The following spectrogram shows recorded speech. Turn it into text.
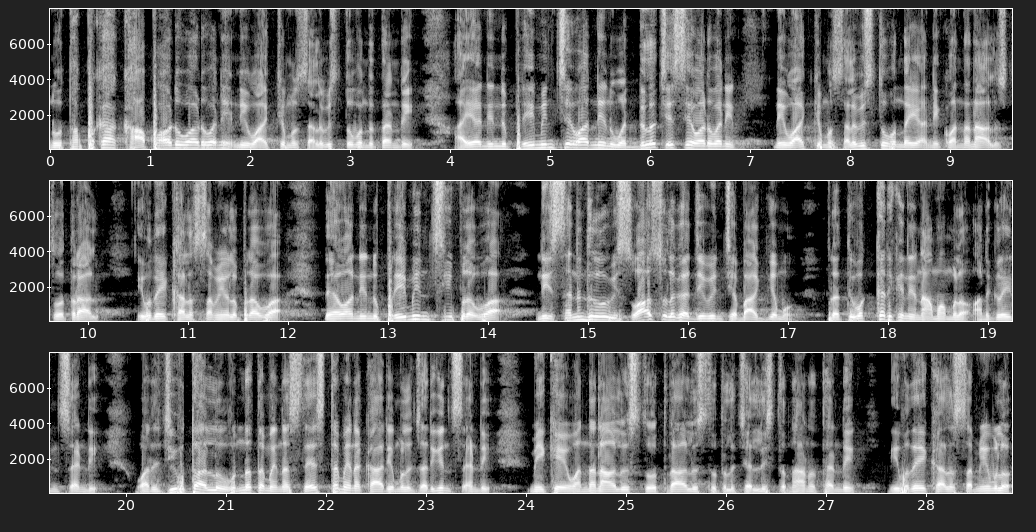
నువ్వు తప్పక కాపాడువాడు అని నీ వాక్యము సెలవిస్తూ ఉంది తండ్రి. అయ్యా నిన్ను ప్రేమించే వారిని నువ్వు వడ్డల చేసేవాడు అని నీ వాక్యము సెలవిస్తూ ఉందయ్యా నీ వందనాలు స్తోత్రాలు. ఈ ఉదయకాల సమయంలో ప్రవ్వ దేవా నిన్ను ప్రేమించి ప్రవ్వ నీ సన్నిధిలో విశ్వాసులుగా జీవించే భాగ్యము ప్రతి ఒక్కరికి నీ నామములో అనుగ్రహించండి. వారి జీవితాల్లో ఉన్నతమైన శ్రేష్టమైన కార్యములు జరిగించండి. మీకే వందనాలు స్తోత్రాలు స్థుతులు చెల్లిస్తున్నాను తండ్రి. ఈ ఉదయకాల సమయంలో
